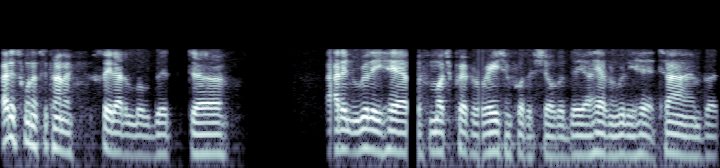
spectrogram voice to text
I just wanted to kind of say that a little bit. Uh, I didn't really have much preparation for the show today. I haven't really had time, but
